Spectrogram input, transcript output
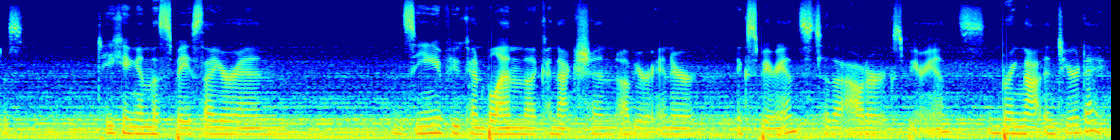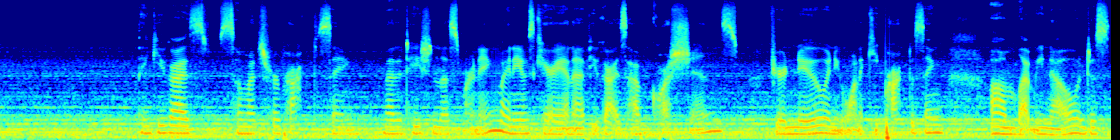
just taking in the space that you're in and seeing if you can blend the connection of your inner experience to the outer experience and bring that into your day. Thank you guys so much for practicing meditation this morning. My name is Carianna. If you guys have questions, if you're new and you want to keep practicing, um, let me know. And just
